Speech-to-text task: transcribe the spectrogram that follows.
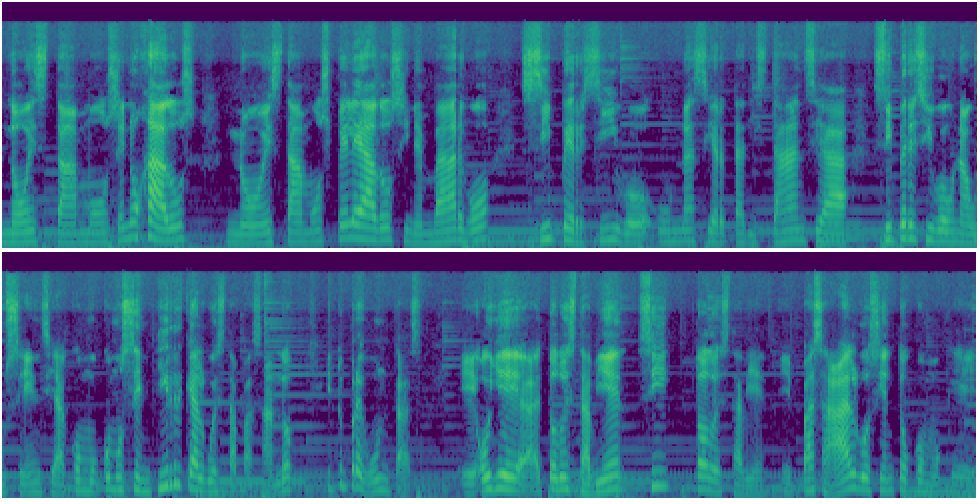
no estamos enojados, no estamos peleados, sin embargo, sí percibo una cierta distancia, sí percibo una ausencia, como, como sentir que algo está pasando. Y tú preguntas, eh, oye, ah, ¿todo está bien? Sí, todo está bien. Eh, ¿Pasa algo? Siento como que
